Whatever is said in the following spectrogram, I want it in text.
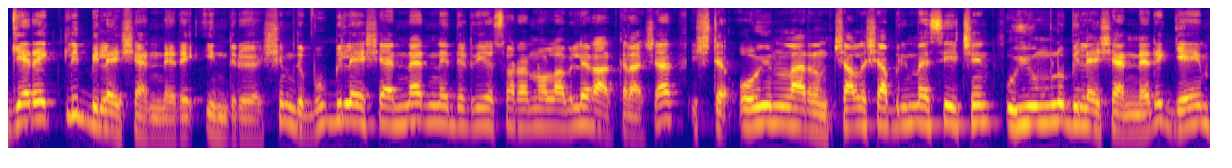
gerekli bileşenleri indiriyor. Şimdi bu bileşenler nedir diye soran olabilir arkadaşlar. İşte oyunların çalışabilmesi için uyumlu bileşenleri Game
